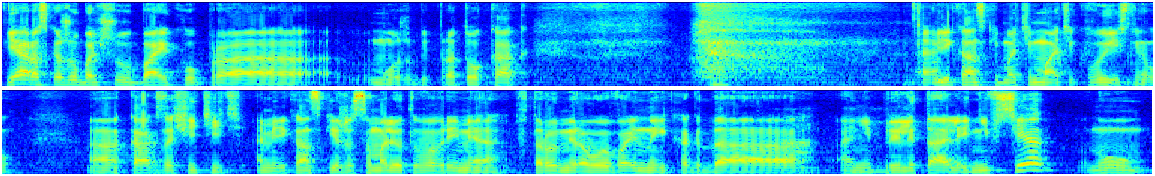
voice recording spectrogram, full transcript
Я расскажу большую байку про, может быть, про то, как американский математик выяснил, как защитить американские же самолеты во время Второй мировой войны, когда А. они прилетали не все, ну,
